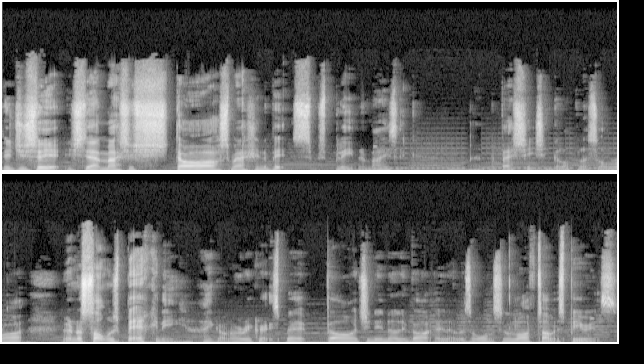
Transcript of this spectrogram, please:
Did you see it? You see that massive star smashing to bits? It was bleeding amazing. And the best seats in Gallopolis, alright. And the salt was beckoning. I ain't got no regrets about barging in uninvited. It was a once in a lifetime experience.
